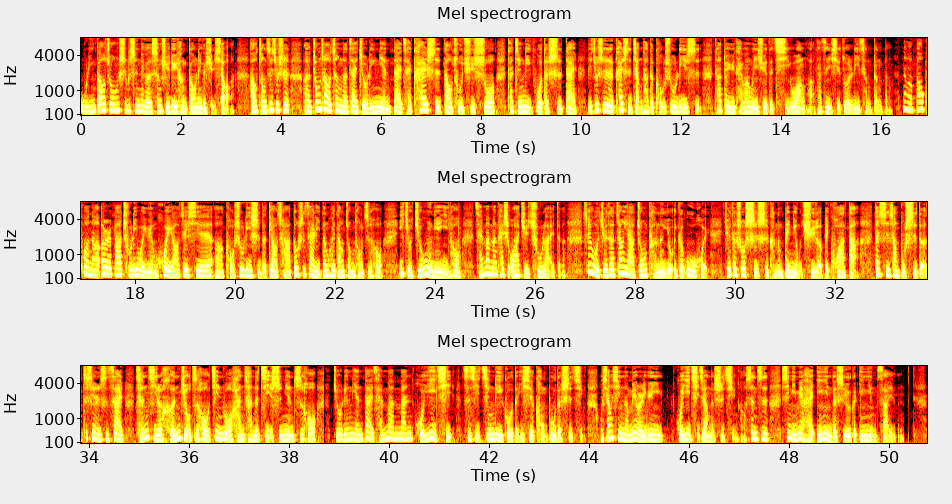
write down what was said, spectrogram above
武林高中是不是那个升学率很高那个学校啊？好，总之就是，呃，钟兆正呢，在九零年代才开始到处去说他经历过的时代，也就是开始讲他的口述历史，他对于台湾文学的期望啊，他自己写作的历程等等。那么包括呢，二二八处理委员会啊，这些呃口述历史的调查，都是在李登辉当总统之后，一九九五年以后才慢慢开始挖掘出来的。所以我觉得张亚中可能有一个误会，觉得说史实可能被扭曲了、被夸大，但事实上不是的。这些人是在沉寂了很久之后，噤若寒蝉的几十年之后，九零年代才慢慢回忆起自己经历过的一些恐怖的事情。我相信呢，没有人愿意。回忆起这样的事情，哈，甚至心里面还隐隐的是有一个阴影在的。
